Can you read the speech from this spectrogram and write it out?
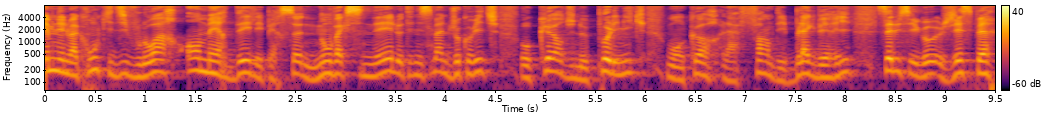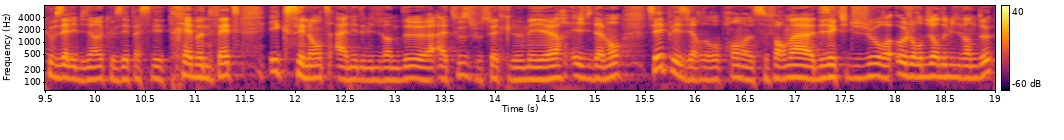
Emmanuel Macron qui dit vouloir emmerder les personnes non vaccinées, le tennisman Djokovic au cœur d'une polémique ou encore la fin des Blackberry. Salut c'est Hugo, j'espère que vous allez bien, que vous avez passé des très bonnes fêtes. Excellente année 2022 à tous, je vous souhaite le meilleur évidemment. C'est plaisir de reprendre ce format des actus du jour aujourd'hui en 2022.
